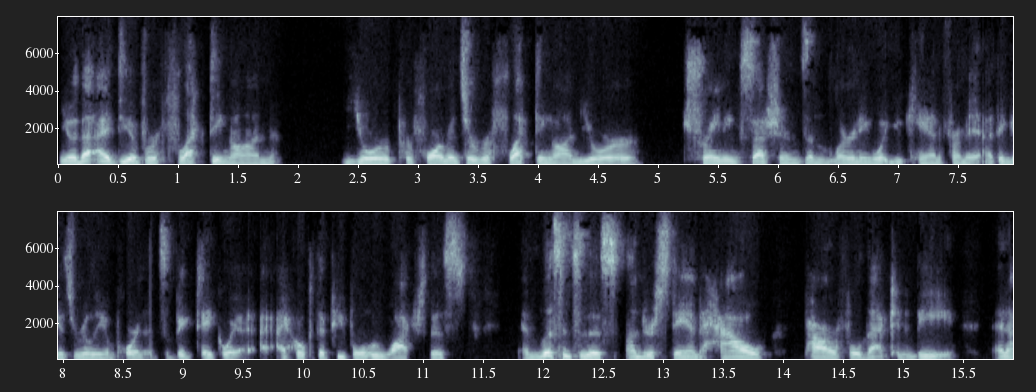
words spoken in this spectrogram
you know that idea of reflecting on your performance or reflecting on your training sessions and learning what you can from it, I think is really important. It's a big takeaway. I, I hope that people who watch this and listen to this understand how powerful that can be. And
